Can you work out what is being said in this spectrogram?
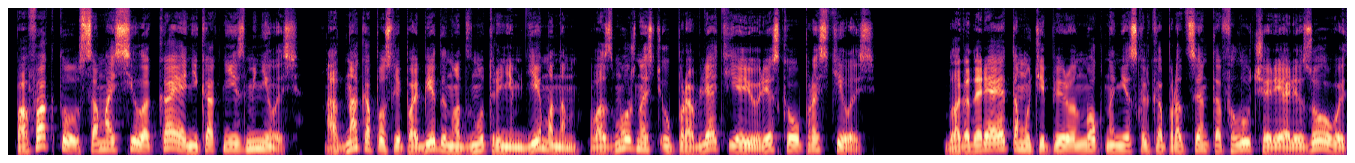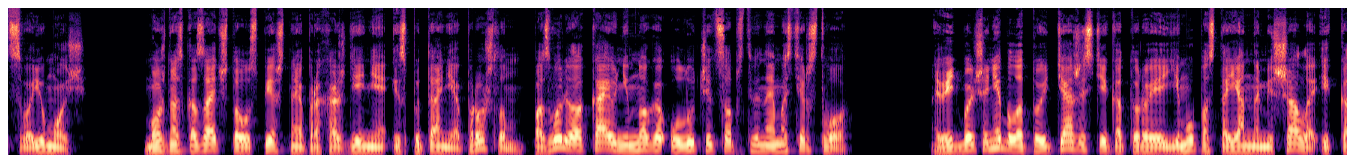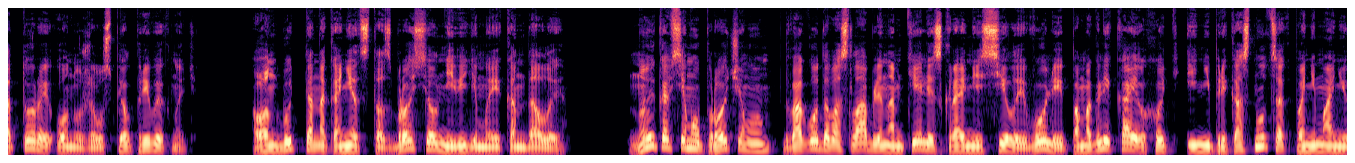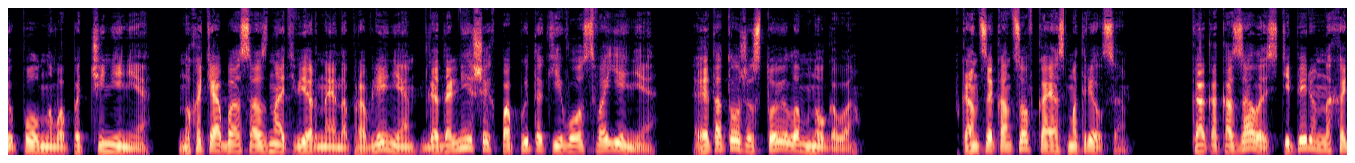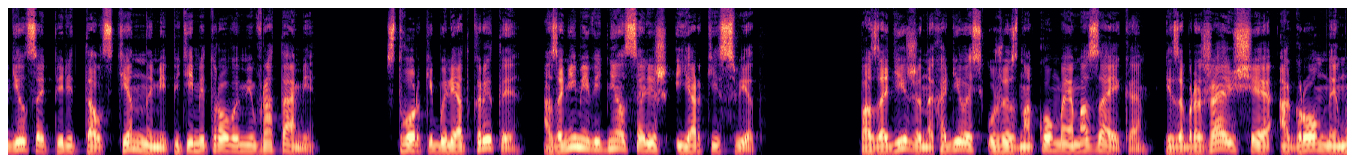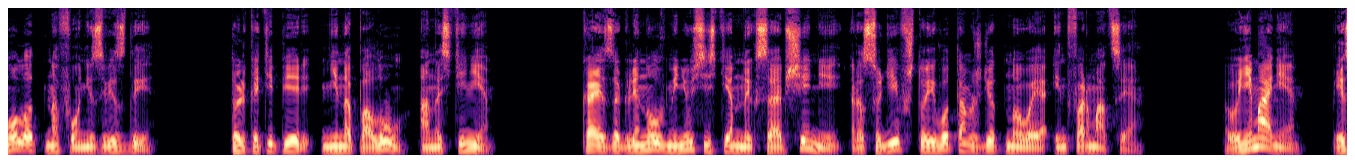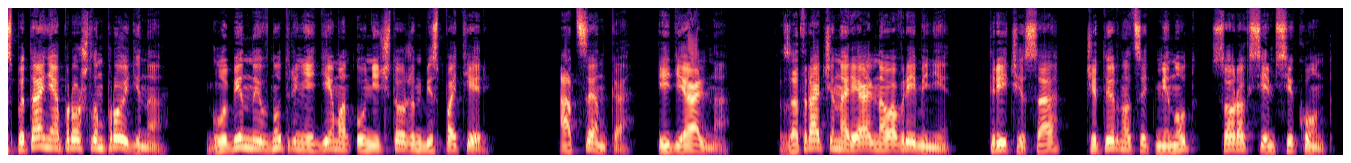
По факту, сама сила Кая никак не изменилась. Однако после победы над внутренним демоном возможность управлять ею резко упростилась. Благодаря этому теперь он мог на несколько процентов лучше реализовывать свою мощь. Можно сказать, что успешное прохождение испытания прошлым позволило Каю немного улучшить собственное мастерство, ведь больше не было той тяжести, которая ему постоянно мешала и к которой он уже успел привыкнуть. Он будто наконец-то сбросил невидимые кандалы. Ну и ко всему прочему, два года в ослабленном теле с крайней силой воли помогли Каю хоть и не прикоснуться к пониманию полного подчинения, но хотя бы осознать верное направление для дальнейших попыток его освоения. Это тоже стоило многого. В конце концов Кай осмотрелся. Как оказалось, теперь он находился перед толстенными пятиметровыми вратами. Створки были открыты, а за ними виднелся лишь яркий свет. Позади же находилась уже знакомая мозаика, изображающая огромный молот на фоне звезды. Только теперь не на полу, а на стене. Кай заглянул в меню системных сообщений, рассудив, что его там ждет новая информация. «Внимание! Испытание прошлым пройдено. Глубинный внутренний демон уничтожен без потерь. Оценка. Идеально. Затрачено реального времени 3 часа 14 минут 47 секунд.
